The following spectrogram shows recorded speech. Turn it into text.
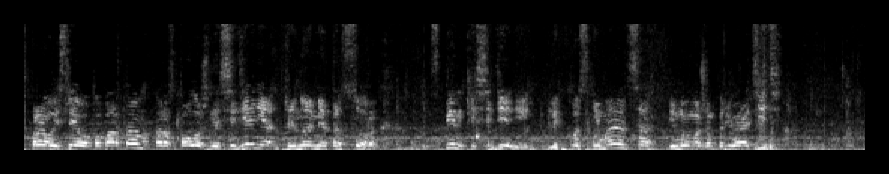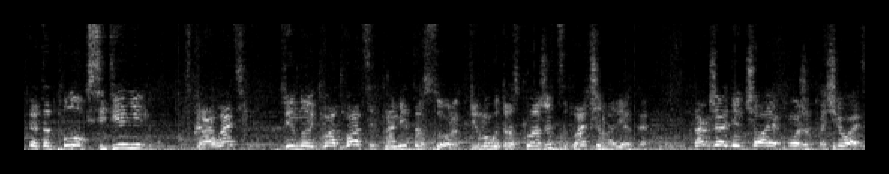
Справа и слева по бортам расположены сиденья длиной метр сорок. Спинки сидений легко снимаются, и мы можем превратить этот блок сидений в кровать длиной 2,20 на метр сорок, где могут расположиться два человека. Также один человек может ночевать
